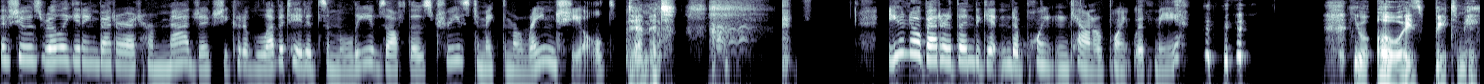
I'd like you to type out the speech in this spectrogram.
If she was really getting better at her magic, she could have levitated some leaves off those trees to make them a rain shield. Damn it. You know better than to get into point and counterpoint with me. You always beat me.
